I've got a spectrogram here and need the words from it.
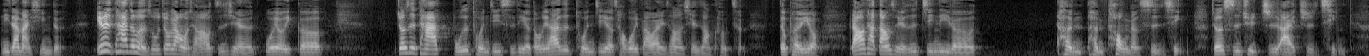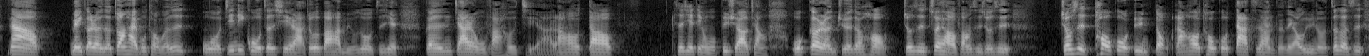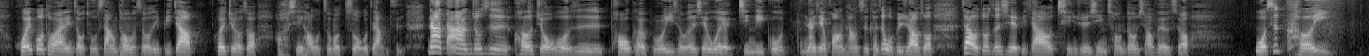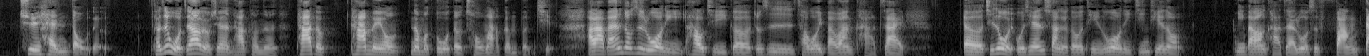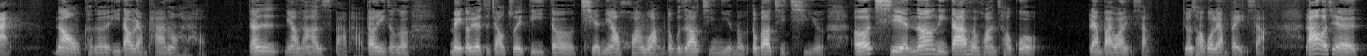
你再买新的，因为他这本书就让我想到之前我有一个，就是他不是囤积实体的东西，他是囤积了超过一百万以上的线上课程的朋友。然后他当时也是经历了很很痛的事情，就是失去挚爱之情。那每个人的状态不同，可是我经历过这些啦，就会包含比如说我之前跟家人无法和解啊，然后到这些点，我必须要讲，我个人觉得吼，就是最好的方式就是就是透过运动，然后透过大自然的疗愈呢，这个是。回过头来，你走出伤痛的时候，你比较会觉得说，哦，幸好我这么做这样子。那当然就是喝酒或者是 poker、博弈什么那些，我也经历过那些荒唐事。可是我必须要说，在我做这些比较情绪性冲动消费的时候，我是可以去 handle 的。可是我知道有些人他可能他的他没有那么多的筹码跟本钱。好啦，反正就是如果你好奇一个就是超过一百万卡债，呃，其实我我先算给各位听，如果你今天哦，你一百万卡债，如果是房贷那种可能一到两趴那种还好，但是你要想它是十八趴，当你整个。每个月只缴最低的钱，你要还完都不知道几年了，都不知道几期了，而且呢，你大概会还超过两百万以上，就超过两倍以上。然后，而且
